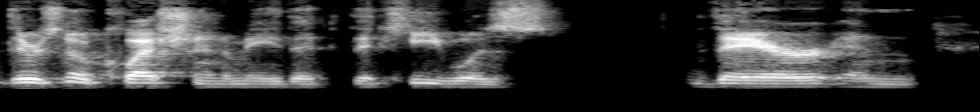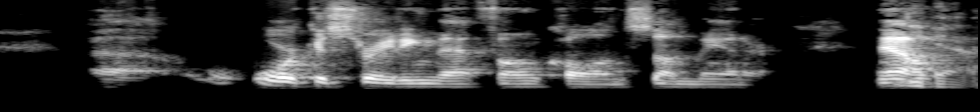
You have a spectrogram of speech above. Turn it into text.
there's no question to me that that he was there and uh, orchestrating that phone call in some manner. Now, yeah.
